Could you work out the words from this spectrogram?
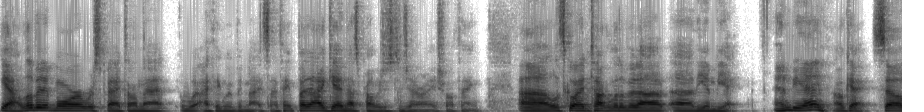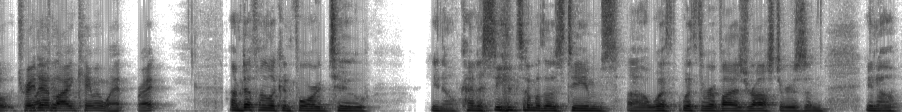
yeah, a little bit more respect on that. I think would be nice. I think, but again, that's probably just a generational thing. Uh, let's go ahead and talk a little bit about uh, the NBA. NBA. Okay, so trade like it. deadline came and went, right? I'm definitely looking forward to, you know, kind of seeing some of those teams uh, with with the revised rosters and you know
